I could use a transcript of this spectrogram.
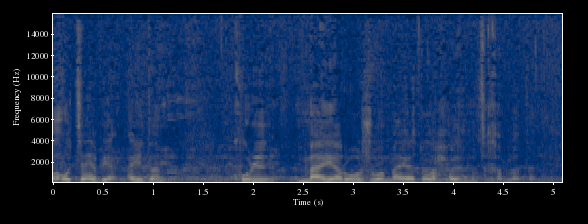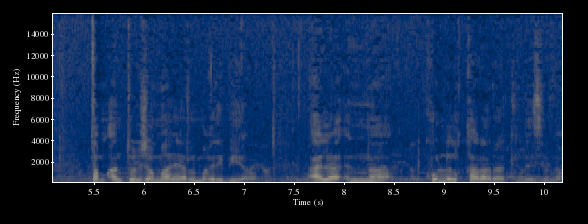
وأتابع أيضا كل ما يروج وما يدور حول المنتخب الوطني. طمأنت الجماهير المغربية على أن كل القرارات اللازمة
